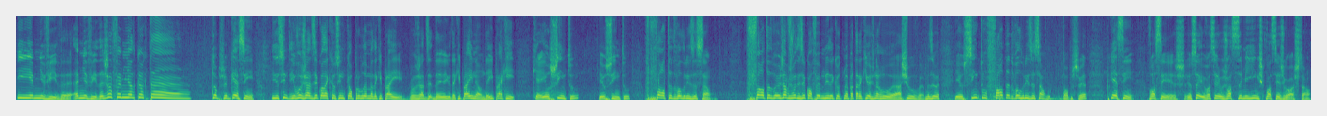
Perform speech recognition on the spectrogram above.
E a minha vida, a minha vida já foi melhor do que o que está. Estão a perceber? Porque é assim, eu, sinto, eu vou já dizer qual é que eu sinto que é o problema daqui para aí. Vou já dizer, daqui para aí não, daí para aqui. Que é, eu sinto, eu sinto falta de valorização. Falta de, eu já vos vou dizer qual foi a medida que eu tomei para estar aqui hoje na rua, à chuva, mas eu, eu sinto falta de valorização. Estão a perceber? Porque é assim, vocês, eu sei, vocês, os vossos amiguinhos que vocês gostam,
